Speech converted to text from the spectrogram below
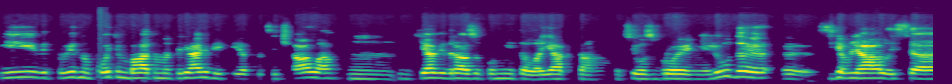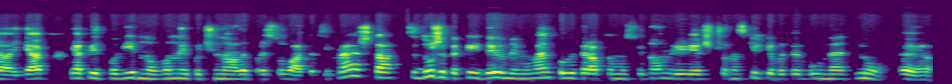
і відповідно потім багато матеріалів, які я про це читала. Я відразу помітила, як там ці озброєні люди е, з'являлися, як як відповідно вони починали пресувати всіх решта. Це дуже такий дивний момент, коли ти раптом усвідомлюєш, що наскільки би ти був не ну е,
